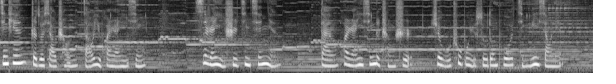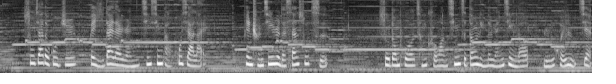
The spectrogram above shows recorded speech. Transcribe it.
今天这座小城早已焕然一新，斯人已逝近千年，但焕然一新的城市却无处不与苏东坡紧密相连。苏家的故居被一代代人精心保护下来，变成今日的三苏祠。苏东坡曾渴望亲自登临的远景楼屡毁屡建，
